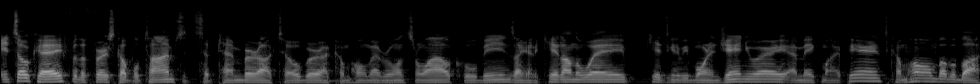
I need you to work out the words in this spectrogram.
it's okay for the first couple times. It's September, October. I come home every once in a while. Cool beans. I got a kid on the way. Kid's gonna be born in January. I make my appearance. Come home. Blah blah blah.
